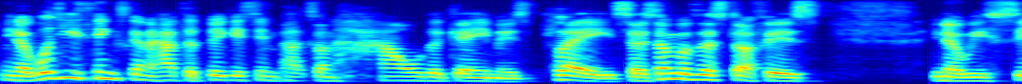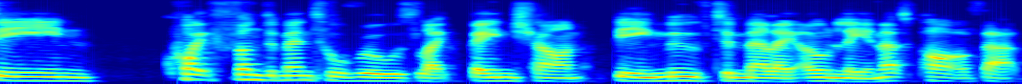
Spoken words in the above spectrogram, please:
You know, what do you think is going to have the biggest impact on how the game is played? So some of the stuff is, you know, we've seen quite fundamental rules like Bane Chant being moved to melee only, and that's part of that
